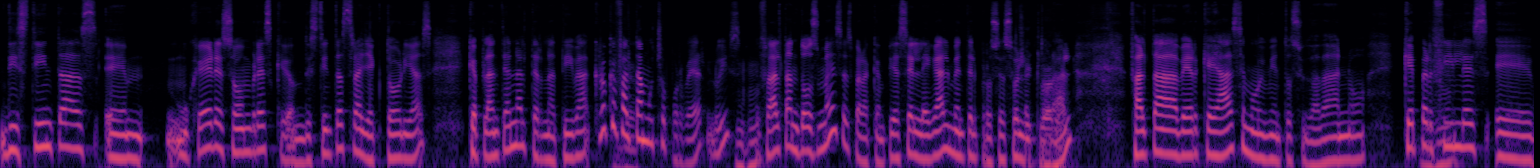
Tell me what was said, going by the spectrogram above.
distintas em, mujeres, hombres que con distintas trayectorias que plantean alternativa. Creo que falta mucho por ver, Luis. Faltan dos meses para que empiece legalmente el proceso electoral. Falta ver qué hace Movimiento Ciudadano, qué perfiles eh,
